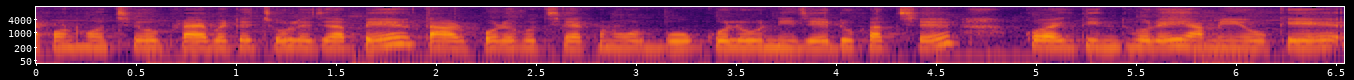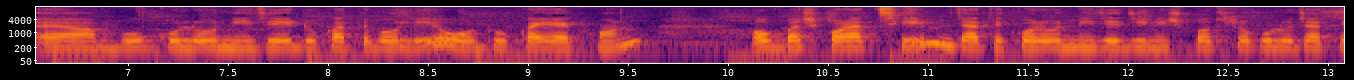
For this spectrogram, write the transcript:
এখন হচ্ছে ও প্রাইভেটে চলে যাবে। তারপরে হচ্ছে এখন ওর বুকগুলো নিজেই ঢুকাচ্ছে। কয়েকদিন ধরেই আমি ওকে বুকগুলো নিজেই ঢুকাতে বলি। ও ঢুকাই এখন। অভ্যাস করাচ্ছি যাতে করে ওর নিজের জিনিসপত্রগুলো যাতে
